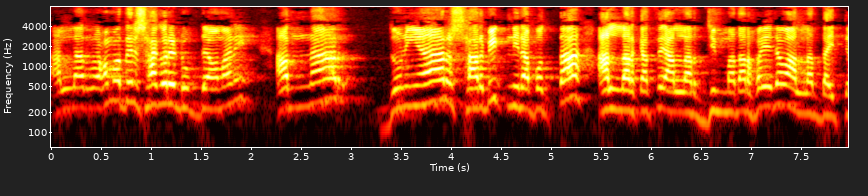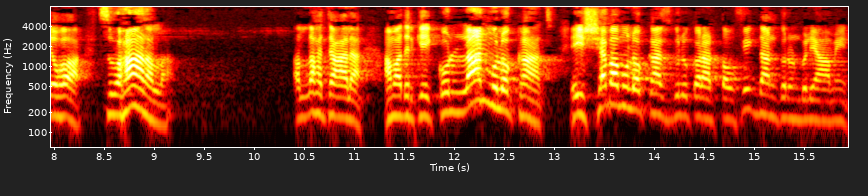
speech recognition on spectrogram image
আল্লাহর রহমতের সাগরে ডুব দেওয়া মানে আপনার দুনিয়ার সার্বিক নিরাপত্তা আল্লাহর কাছে, আল্লাহর জিম্মাদার হয়ে যাওয়া, আল্লাহর দায়িত্ব হওয়া। সুহান আল্লাহ আল্লাহ তাআলা আমাদেরকে এই কল্যাণমূলক কাজ, এই সেবামূলক কাজগুলো করার তৌফিক দান করুন বলি আমিন।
